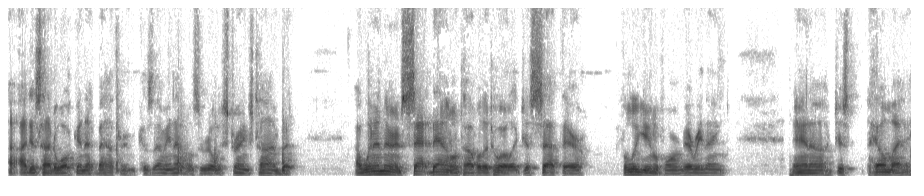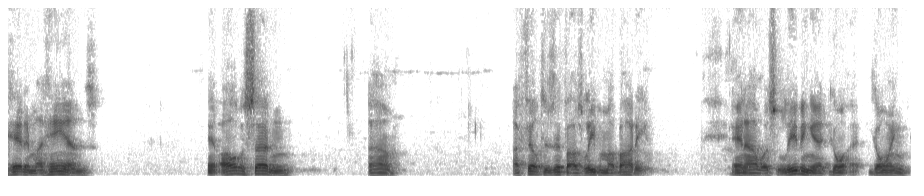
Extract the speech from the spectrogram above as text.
I, I just had to walk in that bathroom because I mean that was a really strange time. But I went in there and sat down on top of the toilet, just sat there, fully uniformed, everything, and uh, just held my head in my hands and all of a sudden, um, I felt as if I was leaving my body, and I was leaving it going going.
